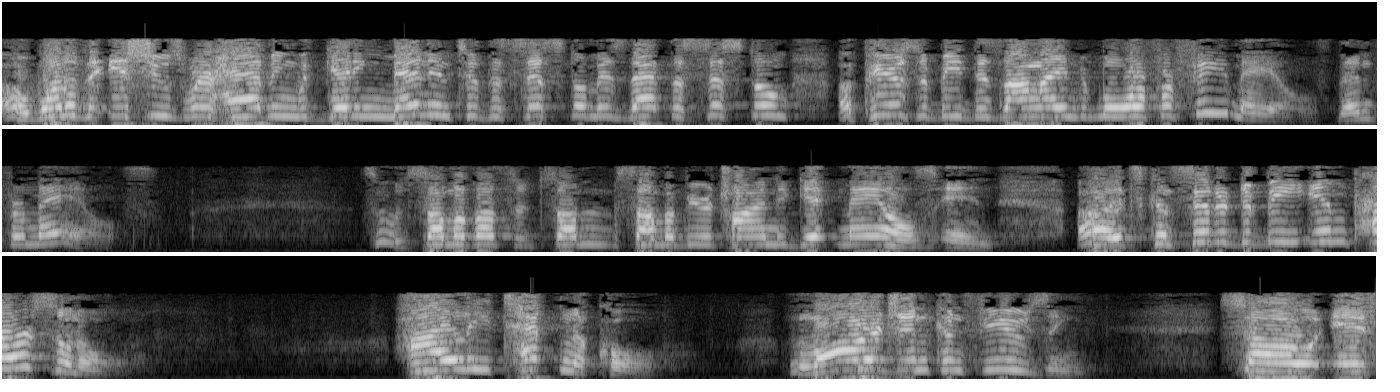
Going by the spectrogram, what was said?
Uh, one of the issues we're having with getting men into the system is that the system appears to be designed more for females than for males. So some of us, some, some of you are trying to get males in. Uh, it's considered to be impersonal, highly technical, large and confusing. So if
